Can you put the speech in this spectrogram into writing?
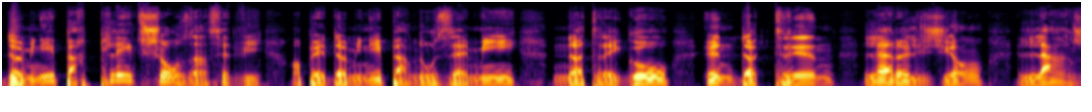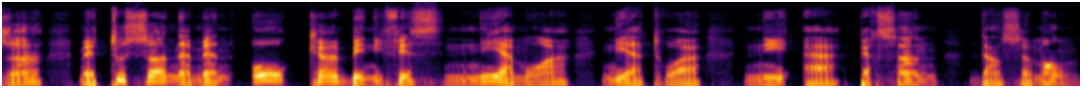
dominé par plein de choses dans cette vie. On peut être dominé par nos amis, notre ego, une doctrine, la religion, l'argent, mais tout ça n'amène aucun bénéfice ni à moi, ni à toi, ni à personne dans ce monde.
